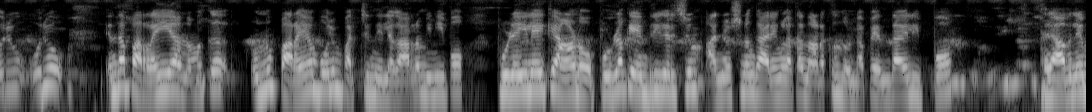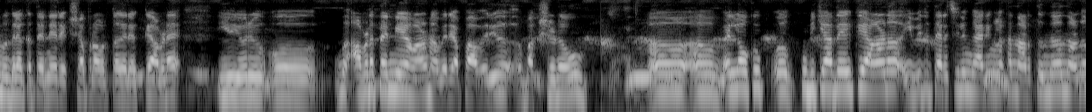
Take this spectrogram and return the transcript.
ഒരു ഒരു എന്താ പറയുക നമുക്ക് ഒന്നും പറയാൻ പോലും പറ്റുന്നില്ല. കാരണം ഇനിയിപ്പോ പുഴയിലേക്കാണോ പുഴ കേന്ദ്രീകരിച്ചും അന്വേഷണം കാര്യങ്ങളൊക്കെ നടക്കുന്നുണ്ട്. അപ്പൊ എന്തായാലും ഇപ്പോ രാവിലെ മുതലൊക്കെ തന്നെ രക്ഷാപ്രവർത്തകരൊക്കെ അവിടെ ഈ ഒരു അവിടെ തന്നെയാണ് അവർ അപ്പൊ അവർ ഭക്ഷണവും വെള്ളമൊക്കെ കുടിക്കാതെയൊക്കെയാണ് ഇവർ തെരച്ചിലും കാര്യങ്ങളൊക്കെ നടത്തുന്നതെന്നാണ്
